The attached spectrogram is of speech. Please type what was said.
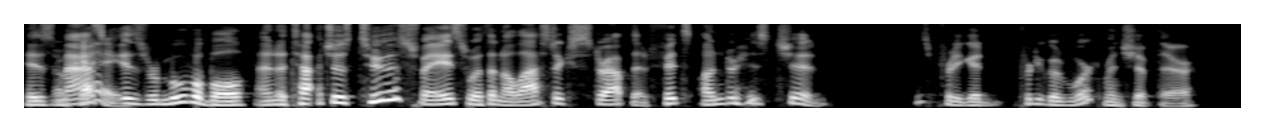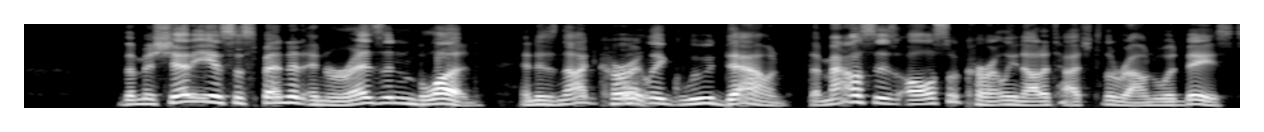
His mask is removable and attaches to his face with an elastic strap that fits under his chin. That's pretty good, pretty good workmanship there. The machete is suspended in resin blood and is not oh. currently glued down. The mouse is also currently not attached to the round wood base.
